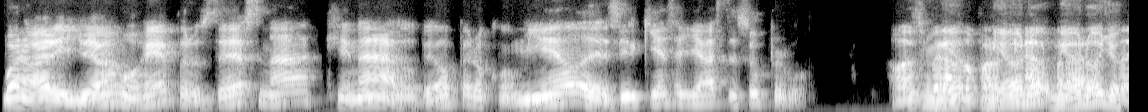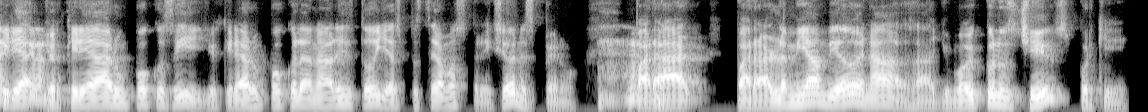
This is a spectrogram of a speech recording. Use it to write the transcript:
Bueno, a ver, y yo ya me mojé, pero ustedes nada que nada, los veo, pero con miedo de decir quién se lleva este Super Bowl. Estamos Miedo, para miedo no, para miedo no, yo quería, yo quería dar un poco, sí, yo quería dar un poco el análisis y todo, y ya después tiramos predicciones, pero para, para dar la mía, miedo de nada, o sea, yo me voy con los Chiefs porque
